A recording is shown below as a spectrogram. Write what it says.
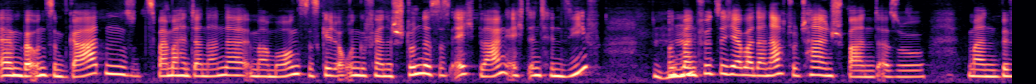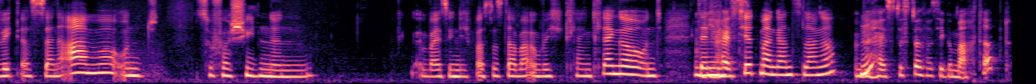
ähm, bei uns im Garten, so zweimal hintereinander, immer morgens. Das geht auch ungefähr eine Stunde. Das ist echt lang, echt intensiv. Und man fühlt sich aber danach total entspannt. Also man bewegt erst seine Arme und zu verschiedenen, weiß ich nicht, was das da war, irgendwelche kleinen Klänge und dann meditiert man ganz lange. Und Wie heißt es das, was ihr gemacht habt?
